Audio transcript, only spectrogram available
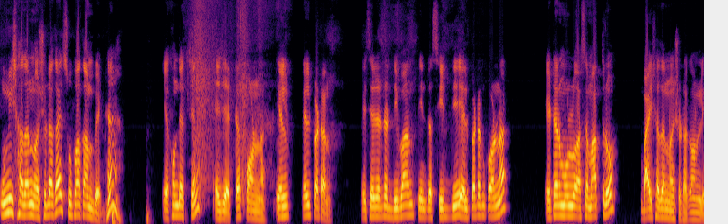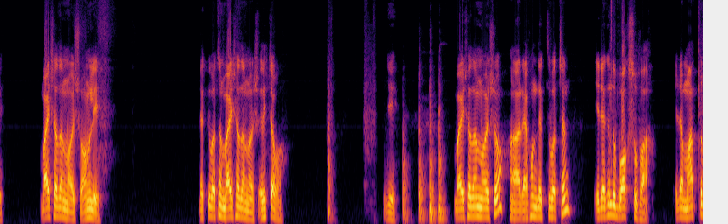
উনিশ হাজার নয়শো টাকায় সোফা কাম বেড হ্যাঁ? এখন দেখছেন এই যে একটা কর্নার, এল এল প্যাটার্ন। এই সাইডে একটা ডিবান, তিনটা সিট দিয়ে এল প্যাটার্ন কর্নার। এটার মূল্য আছে মাত্র বাইশ হাজার নয়শো টাকা অনলি বাইশ হাজার নয়শো অনলি দেখতে পাচ্ছেন বাইশ হাজার নয়শো, এদিক চাপো। জি। বাইশ হাজার নয়শো, আর এখন দেখতে পাচ্ছেন এটা কিন্তু বক্স সোফা এটা মাত্র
